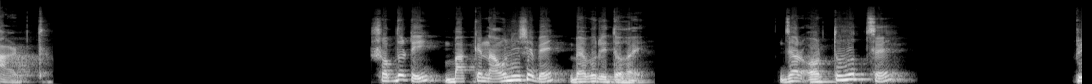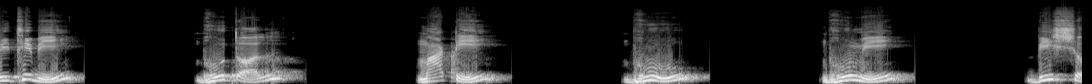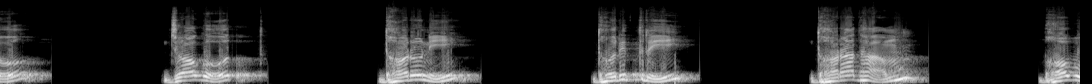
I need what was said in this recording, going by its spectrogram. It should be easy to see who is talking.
Speaker 1: আর্থ শব্দটি বাক্যে নাউন হিসেবে ব্যবহৃত হয়, যার অর্থ হচ্ছে পৃথিবী, ভূতল, মাটি, ভূ, ভূমি, বিশ্ব, জগৎ, ধরণী, ধরিত্রী ধরাধাম, ভব,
